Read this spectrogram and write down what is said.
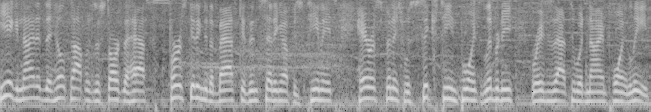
He ignited the Hilltoppers to start the half, first getting to the basket, then setting up his teammates. Harris finished with 16 points. Liberty races out to a nine point lead.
